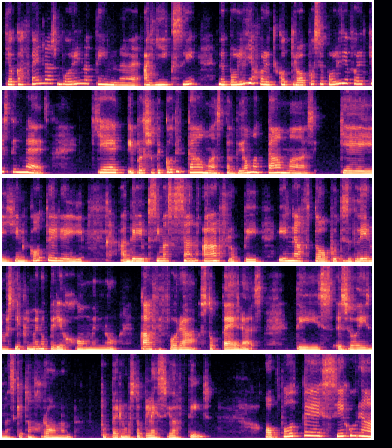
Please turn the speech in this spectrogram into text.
και ο καθένας μπορεί να την ε, αγγίξει με πολύ διαφορετικό τρόπο σε πολύ διαφορετικές στιγμές και η προσωπικότητά μας, τα βιώματά μας και η γενικότερη αντίληψή μας σαν άνθρωποι είναι αυτό που τις δίνουν συγκεκριμένο περιεχόμενο κάθε φορά στο πέρας της ζωής μας και των χρόνων που παίρνουν στο πλαίσιο αυτής. Οπότε σίγουρα,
